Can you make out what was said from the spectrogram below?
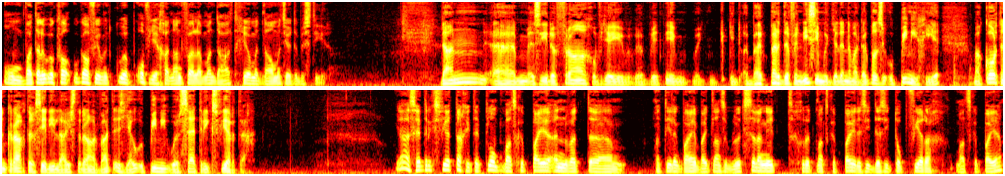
om wat hulle ook al ook al vir jou moet koop of jy gaan dan vir hulle mandaat gee om dit namens jou te bestuur. Dan ehm um, is hier 'n vraag of jy weet nie per, definisie moet jy net maar dikwels 'n opinie gee, maar kort en kragtig sê die luisteraar, wat is jou opinie oor Satrix 40? Ja, Satrix 40 het 'n klomp maatskappye in wat ehm um, natuurlik baie buitelandse blootstelling het, groot maatskappye, dis die dis die top 40 maatskappye.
